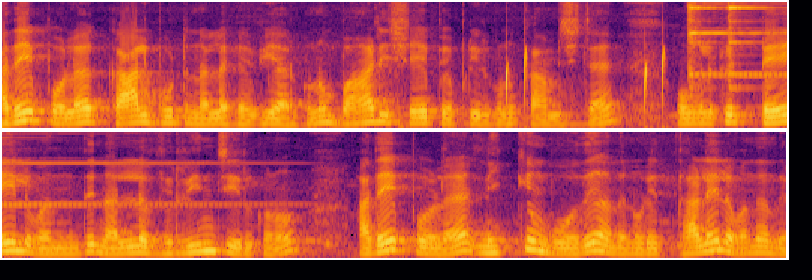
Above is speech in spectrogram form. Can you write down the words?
அதே போல் கால் பூட்டு நல்ல ஹெவியாக இருக்கணும். பாடி ஷேப் எப்படி இருக்கணும் காமிச்சிட்டேன். உங்களுக்கு டெய்ல் வந்து நல்ல விரிஞ்சு இருக்கணும். அதே போல் நிற்கும்போது அதனுடைய தலையில் வந்து அந்த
